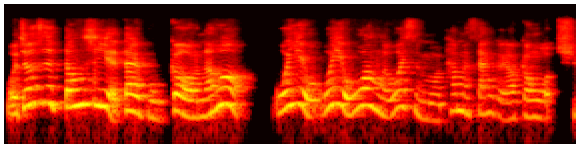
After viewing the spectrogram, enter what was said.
我就是东西也带不够，然后。我也我也忘了为什么他们三个要跟我去，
